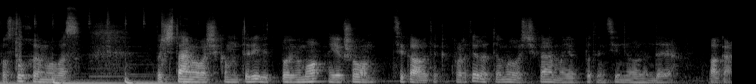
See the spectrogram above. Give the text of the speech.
Послухаємо вас, почитаємо ваші коментарі, відповімо. Якщо вам цікава така квартира, то ми вас чекаємо як потенційного орендаря. Пока.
